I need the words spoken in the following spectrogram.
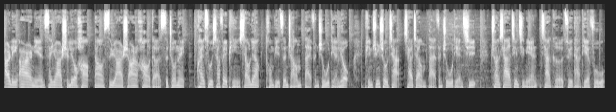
二零二二年三月二十六号到四月二十二号的四周内，快速消费品销量同比增长百分之五点六，平均售价下降百分之五五点七，创下近几年价格最大跌幅，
